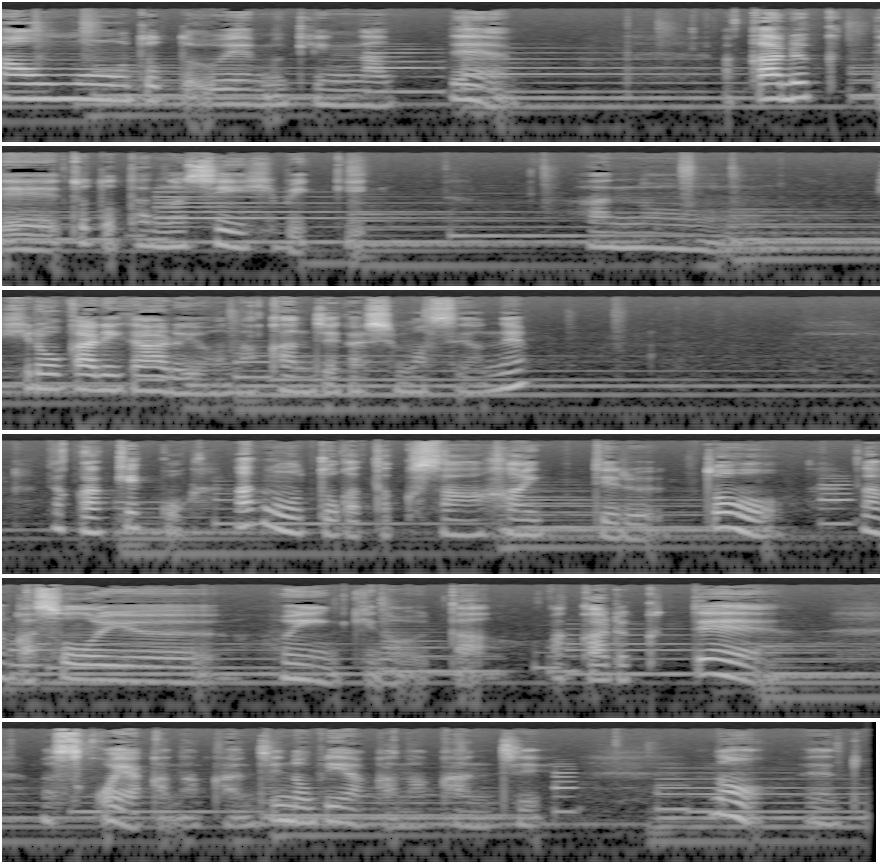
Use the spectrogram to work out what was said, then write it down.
顔もちょっと上向きになって明るくてちょっと楽しい響き。あの、広がりがあるような感じがしますよね。だから結構「あ」の音がたくさん入ってるとなんかそういう雰囲気の歌明るくて、まあ、健やかな感じ伸びやかな感じの、えーと、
